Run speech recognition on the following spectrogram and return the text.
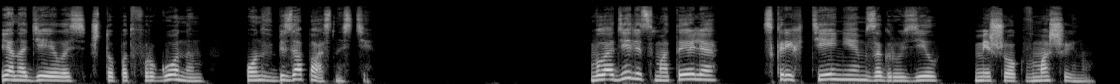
Я надеялась, что под фургоном он в безопасности. Владелец мотеля с кряхтением загрузил мешок в машину.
